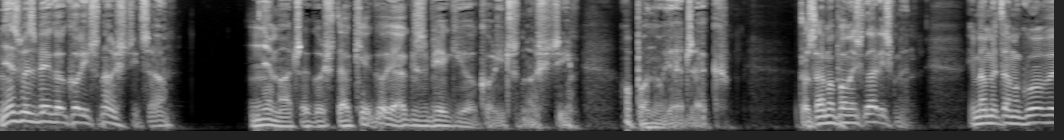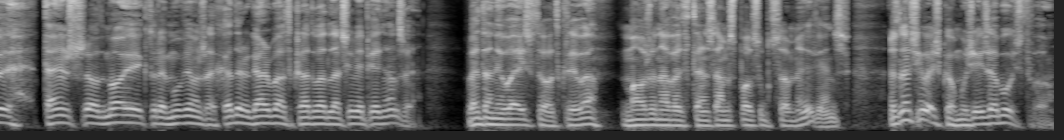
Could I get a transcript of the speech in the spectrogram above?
Niezły zbieg okoliczności, co? Nie ma czegoś takiego jak zbiegi okoliczności, oponuje Jack. To samo pomyśleliśmy. I mamy tam głowy tęższe od mojej, które mówią, że Heather Garbat kradła dla ciebie pieniądze. Bethany Weiss to odkryła, może nawet w ten sam sposób co my, więc zleciłeś komuś jej zabójstwo.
